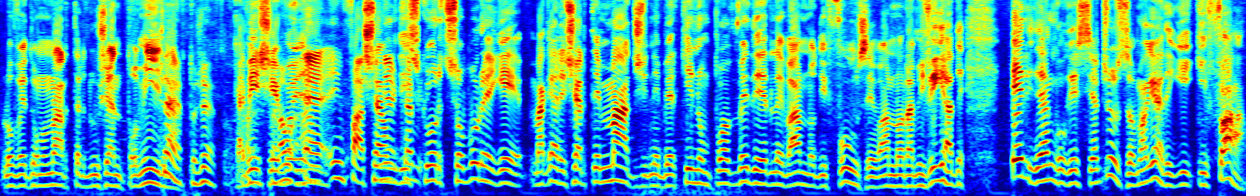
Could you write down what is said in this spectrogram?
lo vedono un'altra 200.000. Certo, certo. Capisci? Poi. Eh, infatti, c'è un capi- discorso pure che magari certe immagini per chi non può vederle vanno diffuse, vanno ramificate e ritengo che sia giusto magari chi, chi fa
